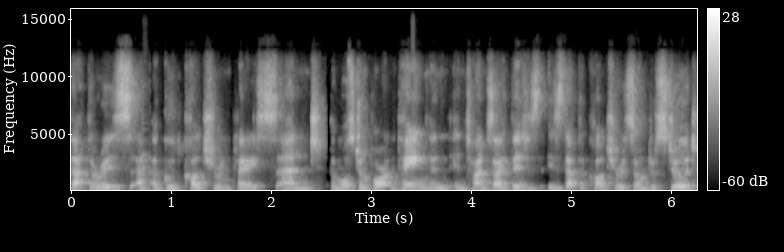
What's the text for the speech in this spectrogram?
that there is a good culture in place. And the most important thing in, in times like this is, is that the culture is understood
